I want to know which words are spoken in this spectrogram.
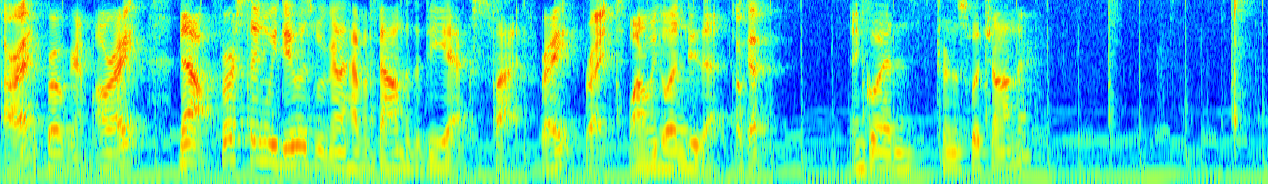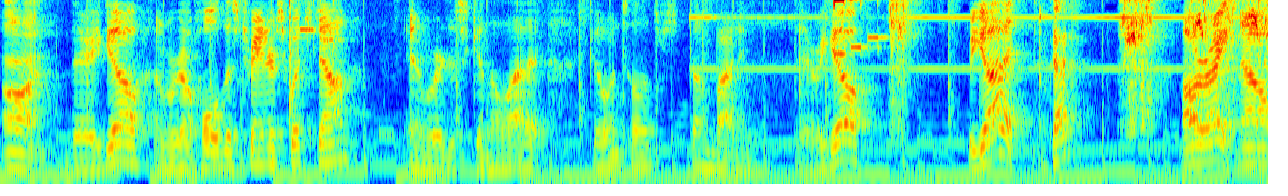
All right. To program. All right. Now, first thing we do is we're gonna have it bound to the DX5, right? Right. Why don't we go ahead and do that? Okay. And go ahead and turn the switch on there. On. There you go. And we're gonna hold this trainer switch down and we're just gonna let it go until it's done binding. There we go. We got it. Okay. All right, now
